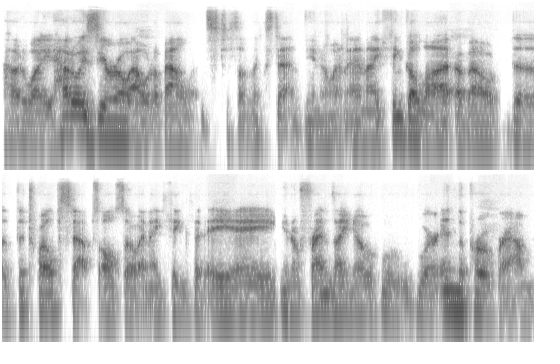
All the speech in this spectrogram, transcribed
How do I how do I zero out a balance to some extent? You know, and, and I think a lot about the the 12 steps also. And I think that AA, you know, friends I know who who are in the program,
